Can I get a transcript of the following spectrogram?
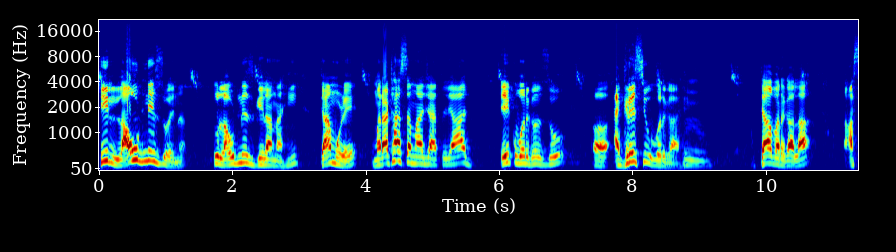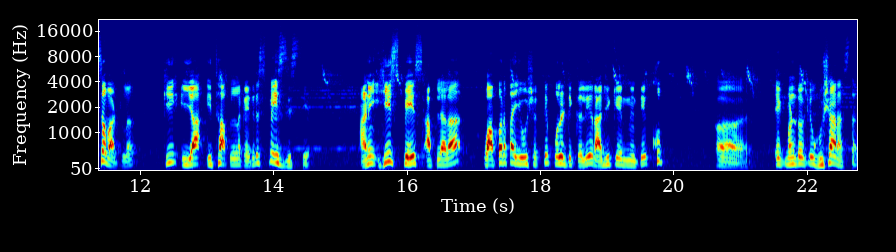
ही लाऊडनेस जो आहे ना तो लाऊडनेस गेला नाही. त्यामुळे मराठा समाजातल्या एक वर्ग जो ॲग्रेसिव्ह वर्ग आहे. त्या वर्गाला असं वाटलं की या इथं आपल्याला काहीतरी स्पेस दिसते आणि ही स्पेस आपल्याला वापरता येऊ शकते पॉलिटिकली राजकीय नेते खूप एक म्हणतो की हुशार असतात.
